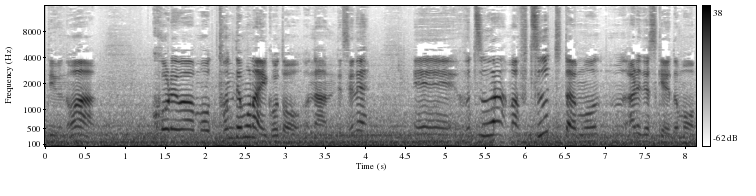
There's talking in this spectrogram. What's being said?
っていうのは、これはもうとんでもないことなんですよね。えー、普通は、まあ普通って言ったらもうあれですけれども、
